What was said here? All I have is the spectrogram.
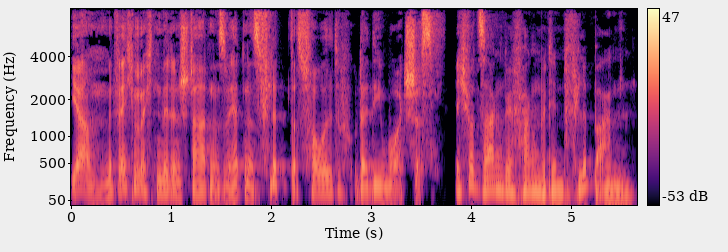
Ja, mit welchem möchten wir denn starten? Also wir hätten das Flip, das Fold oder die Watches. Ich würde sagen, wir fangen mit dem Flip an.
